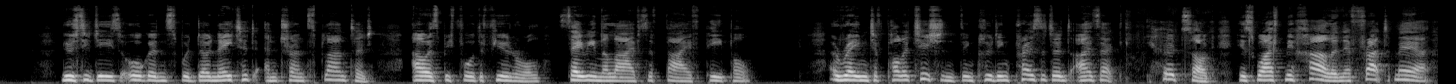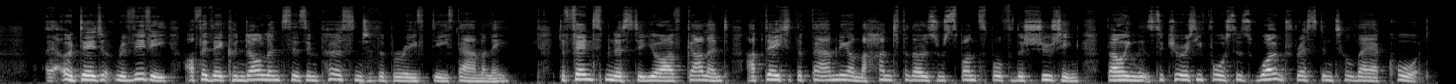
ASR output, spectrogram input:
Lucy Dee's organs were donated and transplanted hours before the funeral, saving the lives of five people. A range of politicians, including President Isaac Herzog, his wife Michal, and Efrat Mayor uh, Oded Revivi, offered their condolences in person to the bereaved Dee family. Defence Minister Yoav Gallant updated the family on the hunt for those responsible for the shooting, vowing that security forces won't rest until they are caught.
